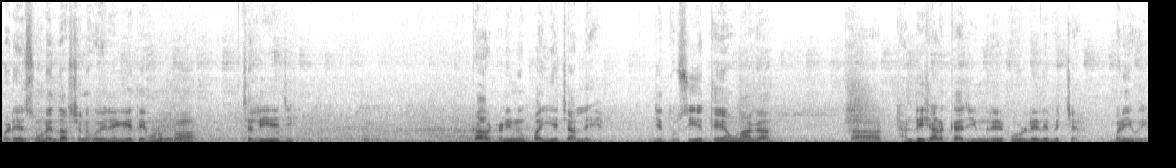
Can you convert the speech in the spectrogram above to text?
ਬੜੇ ਸੋਹਣੇ ਦਰਸ਼ਨ ਹੋਏ ਨੇਗੇ ਤੇ ਹੁਣ ਆਪਾਂ ਚੱਲੀਏ ਜੀ। ਘਰ ਕਣੀ ਨੂੰ ਪਾਈਏ ਚਾਲੇ। ਜੇ ਤੁਸੀਂ ਇੱਥੇ ਆਉਣਾਗਾ ਤਾਂ ਠੰਡੀ ਸੜਕ ਹੈ ਜੀ ਮਰੇਲਕੋਟਲੇ ਦੇ ਵਿੱਚ ਬਣੀ ਹੋਈ।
